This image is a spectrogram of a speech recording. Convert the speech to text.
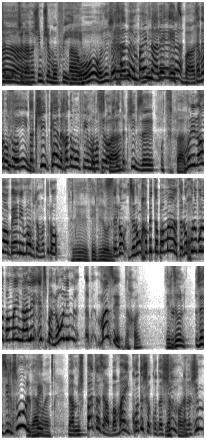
של, אה. של אנשים שמופיעים. ברור, איזה שאלה. ואחד מהם בא עם נעלי. אצבע, אז אחד אמרתי לו, המופיעים. תקשיב, כן, אחד המופיעים, אמרתי לו. אחי, תקשיב, זה... חוצפה. אמר לי, לא, מה, בני, מה פתאום? אמרתי לו, זה לא, זה לא מכבד את הבמה, אתה לא יכול לבוא לבמה עם נעלי אצבע, לא עולים... מה זה? נכון. זלזול. זה זלזול. לגמרי. והמשפט הזה, הבמה היא קודש הקודשים. נכון. אנשים,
